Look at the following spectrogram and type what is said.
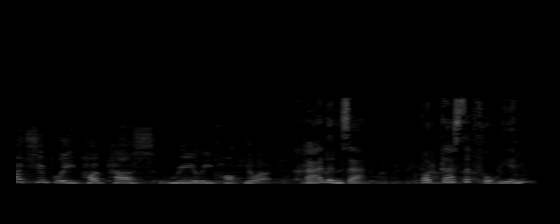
Quite simply, podcasts really popular. Khá đơn giản, podcast rất phổ biến.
